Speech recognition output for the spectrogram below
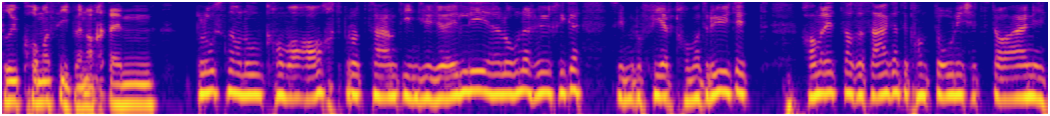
3,7 nachdem Plus noch 0,8 Prozent individuelle äh, Lohnerhöhungen, sind wir auf 4,3. Dort kann man jetzt also sagen, der Kanton ist jetzt da eine,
